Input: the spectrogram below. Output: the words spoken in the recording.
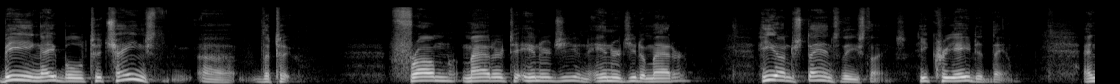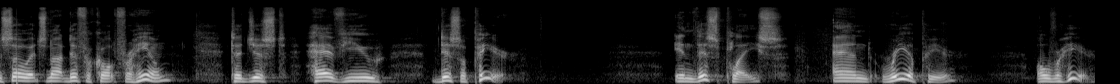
being able to change uh, the two from matter to energy and energy to matter. He understands these things, He created them. And so it's not difficult for him to just have you disappear in this place and reappear over here.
